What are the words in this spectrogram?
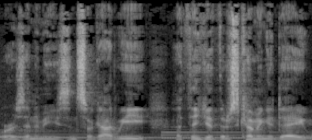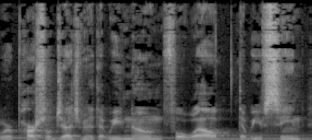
or his enemies. And so, God, we I think that there's coming a day where partial judgment that we've known full well, that we've seen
